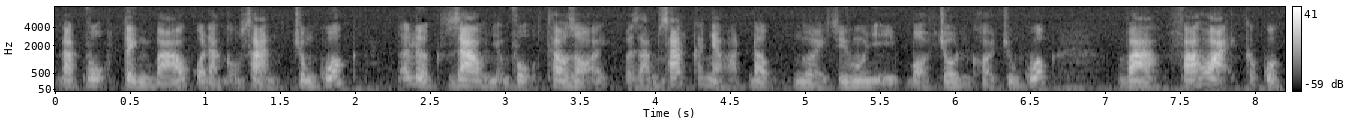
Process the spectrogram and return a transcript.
đặc vụ tình báo của Đảng Cộng sản Trung Quốc đã được giao nhiệm vụ theo dõi và giám sát các nhà hoạt động người Duy Ngô Nhĩ bỏ trốn khỏi Trung Quốc và phá hoại các cuộc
